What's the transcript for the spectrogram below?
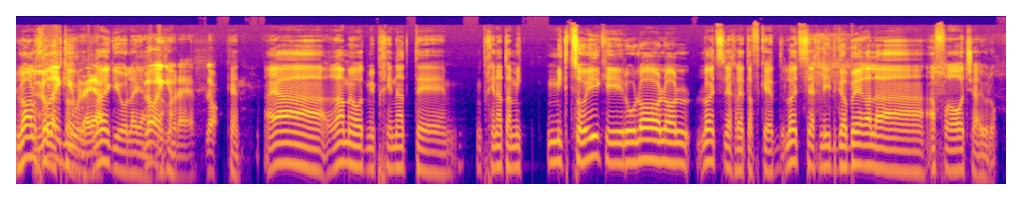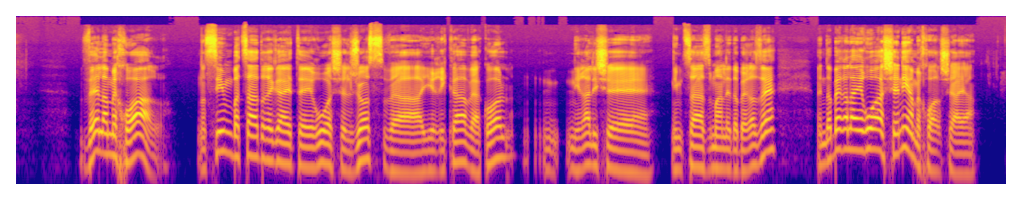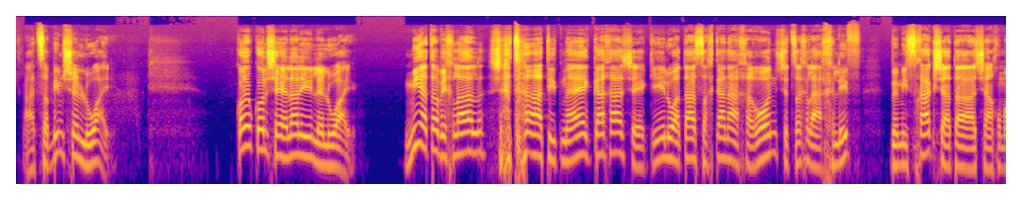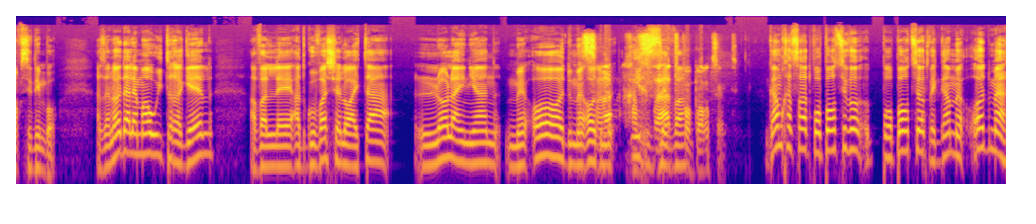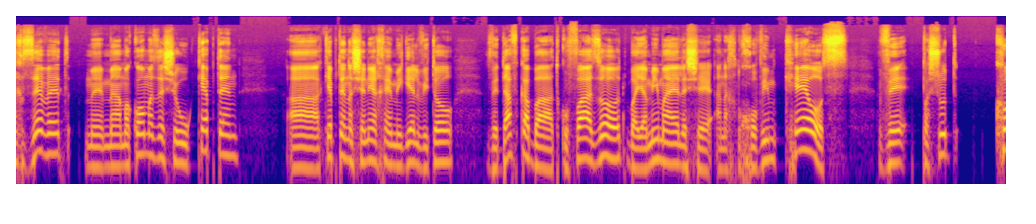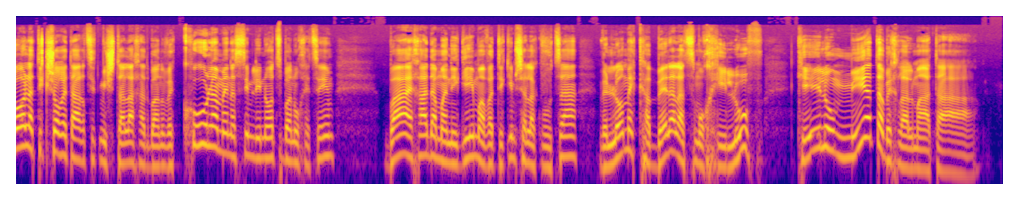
לא הלכו לא הגיעו ליד. לא הגיעו ליד. לא נכון. הגיעו ליד, לא. כן. היה רע מאוד מבחינת, אה, מבחינת המקצועי, כאילו הוא לא, לא, לא הצליח לתפקד, לא הצליח להתגבר על ההפרעות שהיו לו. ולמכוער, נשים בצד רגע את האירוע של ז'וס והיריקה והכל, נראה לי שנמצא הזמן לדבר על זה, ונדבר על האירוע השני המכוער שהיה, העצבים של לואי. קודם כל, שאלה לי ללואי. מי אתה בכלל שאתה תתנהג ככה, שכאילו אתה השחקן האחרון שצריך להחליף במשחק שאתה, שאנחנו מפסידים בו? אז אני לא יודע למה הוא התרגל, אבל uh, התגובה שלו הייתה לא לעניין, מאוד מאוד חסרת אכזבה. פרופורציות. גם חסרת פרופורציות, פרופורציות וגם מאוד מאכזבת מהמקום הזה שהוא קפטן, הקפטן השני אחרי מיגל ויטור, ודווקא בתקופה הזאת, בימים האלה שאנחנו חווים כאוס, ופשוט כל התקשורת הארצית משתלחת בנו, וכולם מנסים לנעוץ בנו חצים, בא אחד המנהיגים הוותיקים של הקבוצה, ולא מקבל על עצמו חילוף, כאילו מי אתה בכלל? מה אתה...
